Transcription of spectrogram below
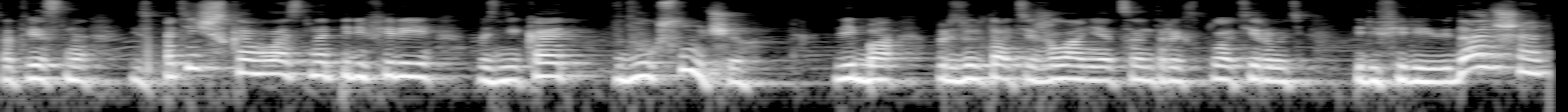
Соответственно, деспотическая власть на периферии возникает в двух случаях. Либо в результате желания центра эксплуатировать периферию и дальше,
